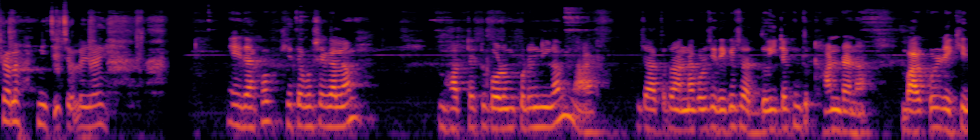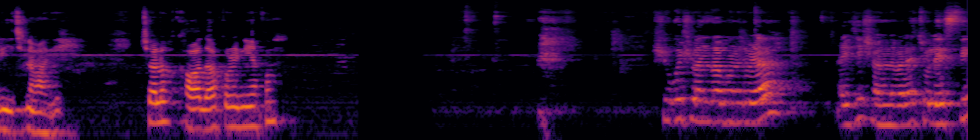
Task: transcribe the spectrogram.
চলো, নিচে চলে যাই। এই দেখো, খেতে বসে গেলাম। ভাতটা একটু গরম করে নিলাম, আর যা তো রান্না করেছি দেখেছ? আর দইটা কিন্তু ঠান্ডা না, বার করে রেখে দিয়েছিলাম আগে। চলো, খাওয়া দাওয়া করে নিই এখন। শুভ সন্ধ্যা বন্ধুরা। এই যে সন্ধ্যাবেলায় চলে এসেছি।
